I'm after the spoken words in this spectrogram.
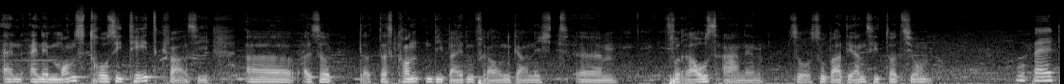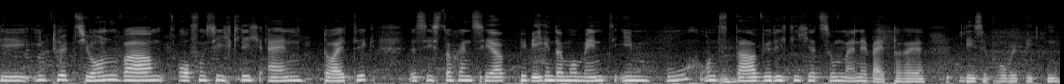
Ein, eine Monstrosität quasi. Äh, also das, das, konnten die beiden Frauen gar nicht ähm, vorausahnen. So, so war deren Situation. Wobei die Intuition war offensichtlich eindeutig. Es ist doch ein sehr bewegender Moment im Buch und mhm. da würde ich dich jetzt um eine weitere Leseprobe bitten.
